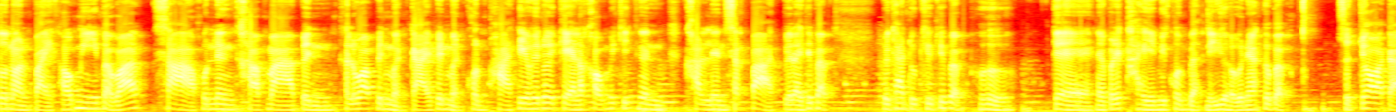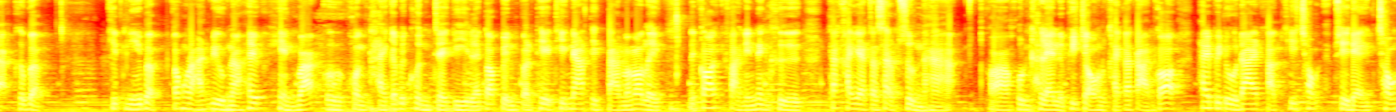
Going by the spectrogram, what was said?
ตัวนอนไปเขามีแบบว่าสาวคนหนึ่งครับมาเป็นเขาเรียกว่าเป็นเหมือนไกด์เป็นเหมือนคนพาเที่ยวให้ด้วยแกแล้วเขาไม่คิดเงินคันเลนสักบาทเป็นอะไรที่แบบเป็นการดูคลิปที่แบบเออแกในประเทศไทยยังมีคนแบบนี้อยู่เนี่ยคือแบบสุดยอดอะคือแบบคลิปนี้แบบต้องล้านวิวนะ ให้เห็นว่าเออคนไทยก็เป็นคนใจดี แล้วก็เป็นประเทศที่น่าติดตามมากๆเลย แล้วก็อีกฝั่งนิดนึงคือ ถ้าใครอยากจะสนับสนุนนะฮะ คุณคาแลนหรือพี่จองหรือใครก็ตามก็ให้ไปดูได้ครับที่ช่องแอปสีแดงช่อง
